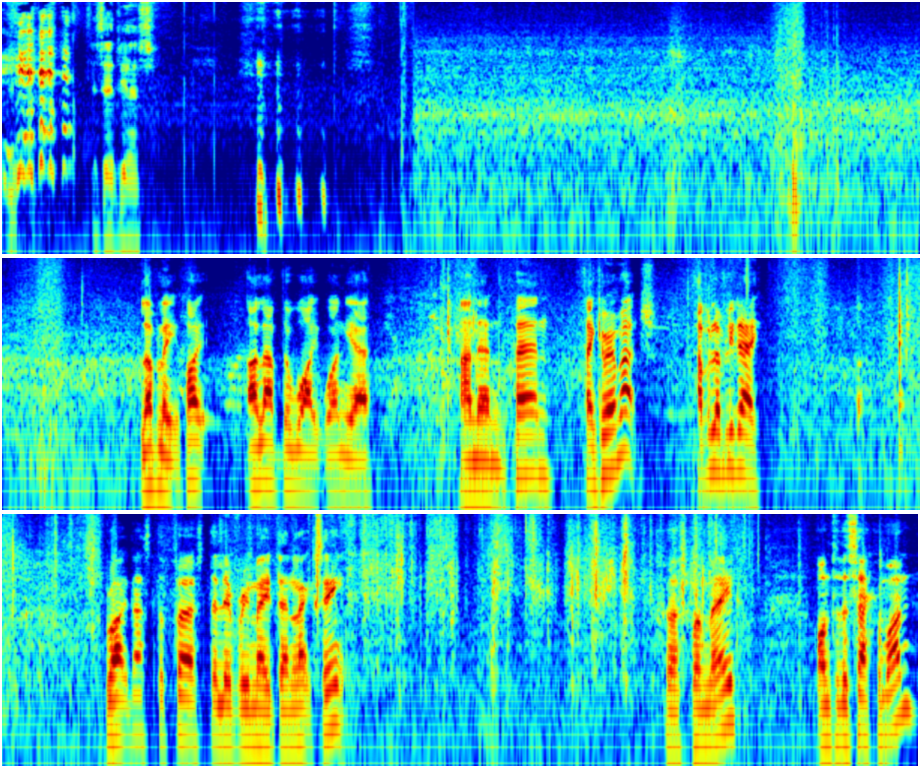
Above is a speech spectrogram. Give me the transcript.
I said yes. Lovely. If I, I'll have the white one, yeah. And then pen. Thank you very much. Have a lovely day. Right, that's the first delivery made then, Lexi. First one made. On to the second one.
